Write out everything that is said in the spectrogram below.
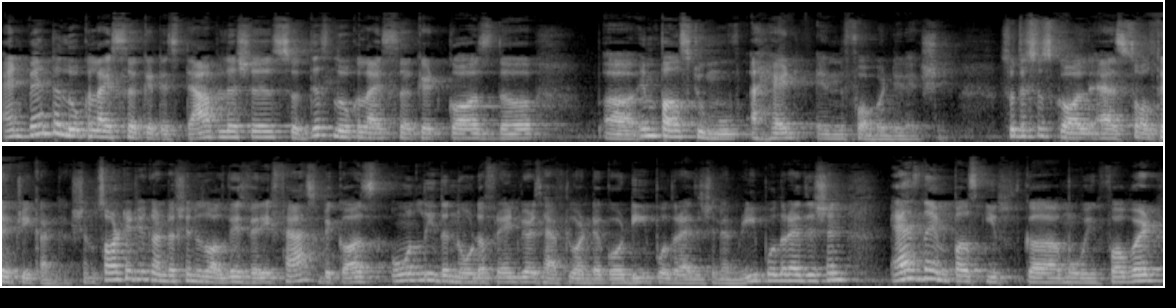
And when the localized circuit establishes, so this localized circuit caused the uh, impulse to move ahead in forward direction. So this is called as saltatory conduction. Saltatory conduction is always very fast because only the node of Ranviers have to undergo depolarization and repolarization. As the impulse keeps uh, moving forward,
